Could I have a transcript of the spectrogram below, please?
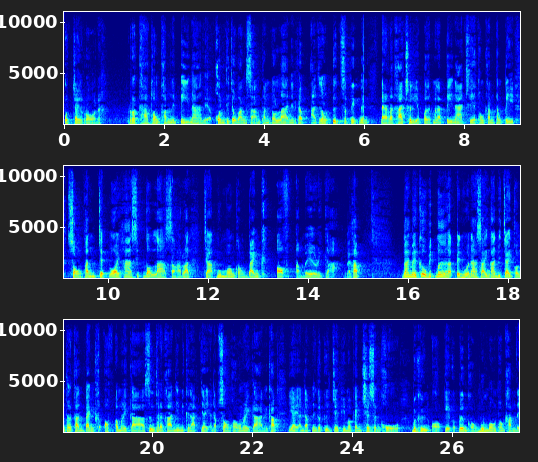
อดใจรอนะ ราคาทองคำในปีหน้าเนี่ย คนที่จะหวัง 3,000 ดอลลาร์เนี่ยนะครับ อาจจะต้องอึดสักนิดหนึ่ง แต่ราคาเฉลี่ยเปิดมาแล้วปีหน้าเฉลี่ยทองคำทั้งปี 2,750 ดอลลาร์สหรัฐ จากมุมมองของ Bank of America นะครับ นายไมเคิลวิทเมอร์ฮะเป็นหัวหน้าสายงานวิจัยของธนาคาร Bank of America ซึ่งธนาคารนี้มีขนาดใหญ่อันดับ 2 ของอเมริกานะครับ ใหญ่อันดับหนึ่งก็คือ JP Morgan Chase Co เมื่อคืนออกเกี่ยวกับเรื่องของมุมมองทองคำใน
